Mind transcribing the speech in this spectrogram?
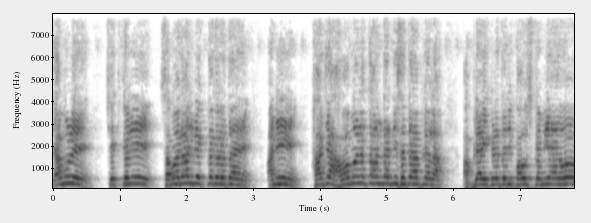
त्यामुळे शेतकरी समाधान व्यक्त करत आहे आणि हा ज्या हवामानाचा अंदाज दिसत आहे आपल्याला आपल्या इकडे तरी पाऊस कमी आहे हो.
